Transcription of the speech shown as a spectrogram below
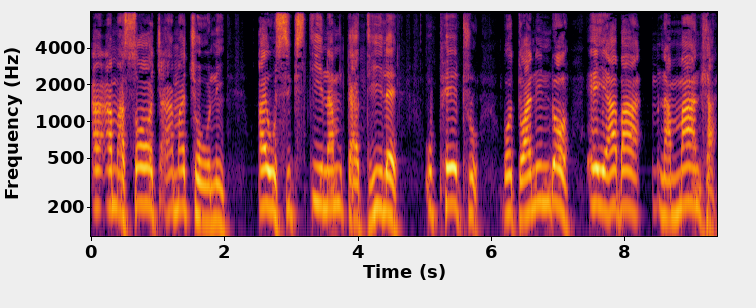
amasotsha amajoni ayu16 amgadile uPetru kodwana into eyaba namandla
